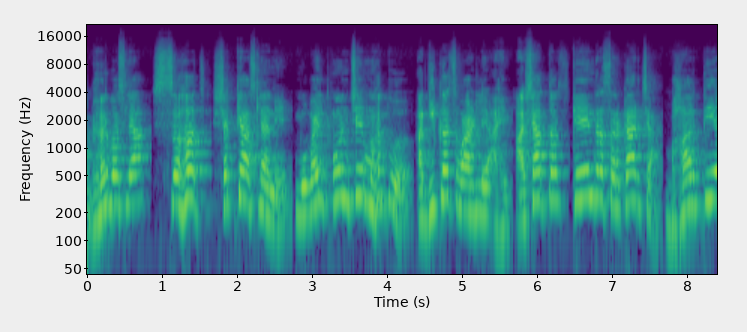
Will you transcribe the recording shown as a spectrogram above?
घर बसल्या सहज शक्य असल्याने मोबाईल फोनचे महत्त्व अधिकच वाढले आहे. अशातच केंद्र सरकारच्या भारतीय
